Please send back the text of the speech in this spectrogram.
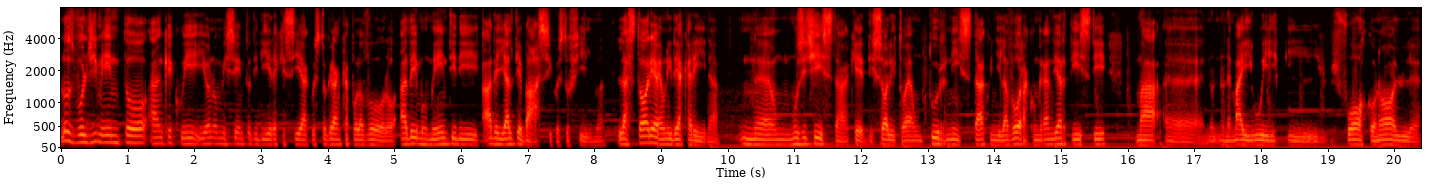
lo svolgimento, anche qui io non mi sento di dire che sia questo gran capolavoro, ha dei momenti di... ha degli alti e bassi questo film. La storia è un'idea carina, un, musicista che di solito è un turnista, quindi lavora con grandi artisti, ma eh, non, è mai lui il, il fuoco, no? il,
